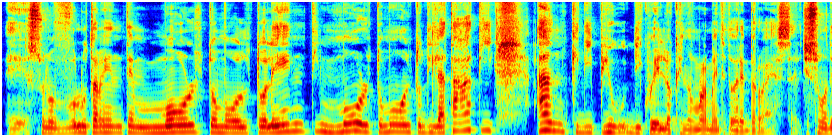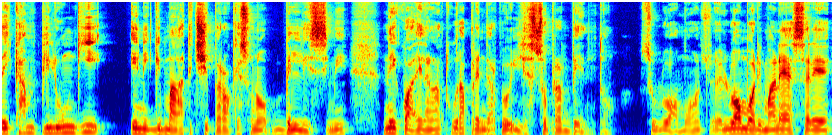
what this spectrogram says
eh, sono volutamente molto molto lenti, molto molto dilatati, anche di più di quello che normalmente dovrebbero essere. Ci sono dei campi lunghi enigmatici però che sono bellissimi, nei quali la natura prende proprio il sopravvento sull'uomo, cioè, l'uomo rimane essere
